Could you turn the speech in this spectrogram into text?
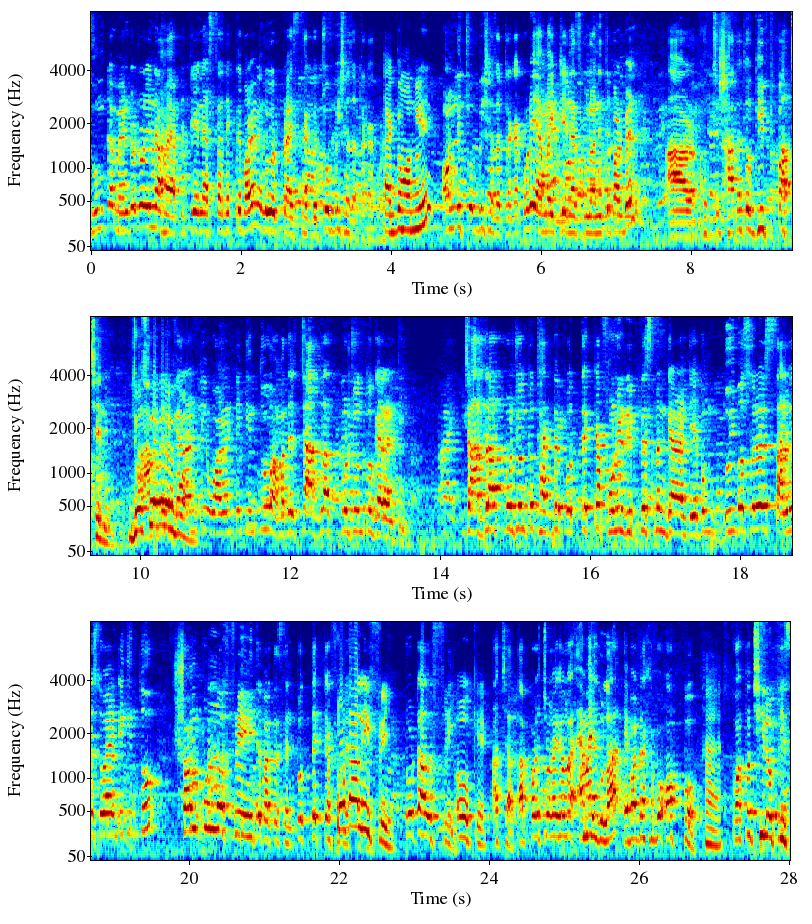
জুমটা ম্যান্ডেটরি না হয় আপনি টেন এসটা দেখতে পারেন এগুলোর প্রাইস থাকবে চব্বিশ হাজার টাকা করে। একদম অনলি অনলি চব্বিশ হাজার টাকা করে এমআই টেন এসগুলো নিতে পারবেন। আর হচ্ছে সাথে তো গিফট পাচ্ছেনই। জোস level-এর গ্যারান্টি ওয়ারেন্টি কিন্তু আমাদের চার রাত পর্যন্ত গ্যারান্টি চার রাত পর্যন্ত থাকবে প্রত্যেকটা ফোনের রিপ্লেসমেন্ট গ্যারান্টি এবং দুই বছরের সার্ভিস ওয়ারেন্টি কিন্তু সম্পূর্ণ ফ্রি নিতে পারতেছেন প্রত্যেকটা totally free total free okay আচ্ছা তারপরে চলে গেল এমআই গুলা। এবার দেখাবো অপ্পো হ্যাঁ। কত ছিল পিস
